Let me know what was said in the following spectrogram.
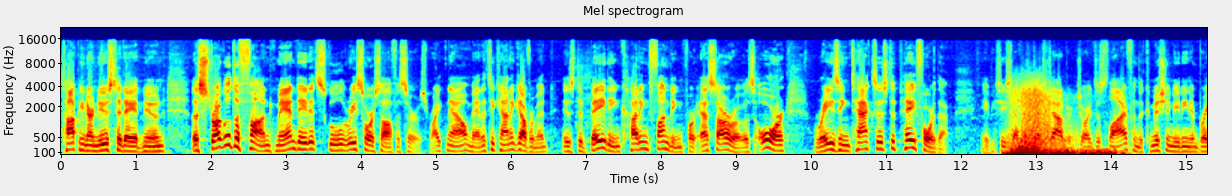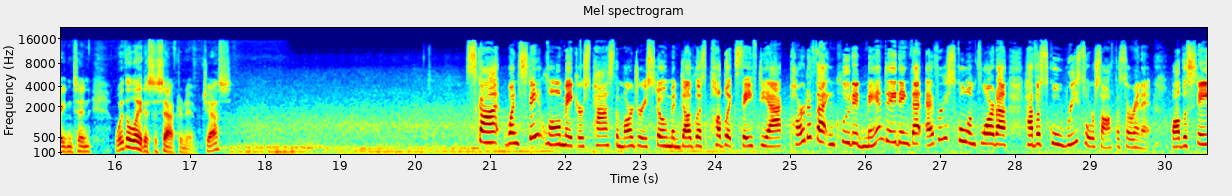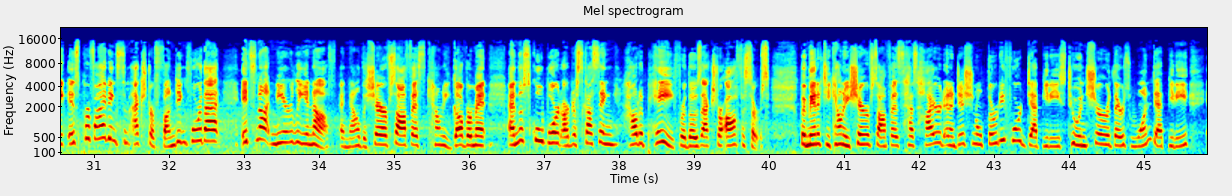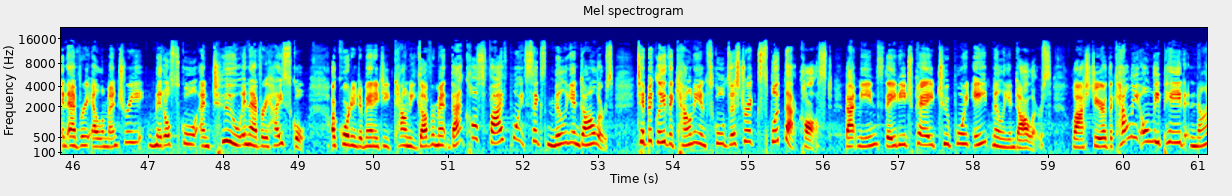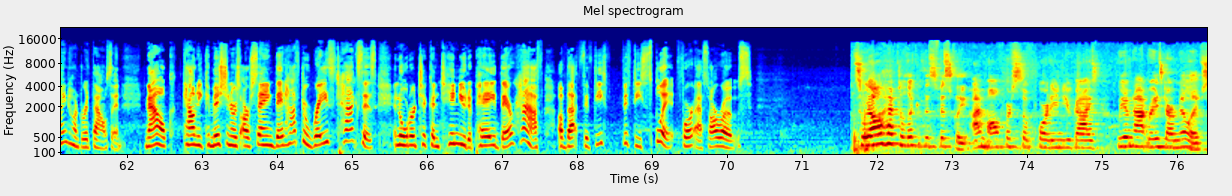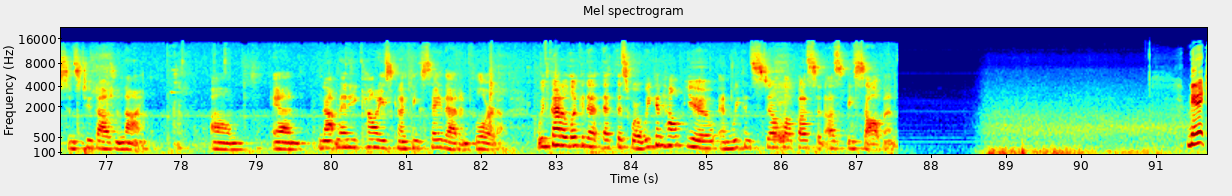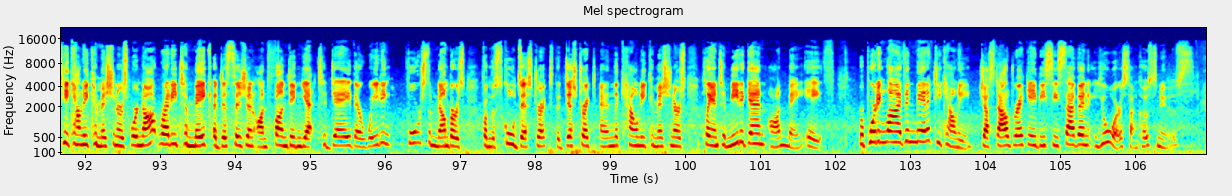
Topping our news today at noon, the struggle to fund mandated school resource officers. Right now, Manatee County government is debating cutting funding for SROs or raising taxes to pay for them. ABC 7's Jess Dowdrick joins us live from the commission meeting in Bradenton with the latest this afternoon. Jess? Scott, when state lawmakers passed the Marjory Stoneman Douglas Public Safety Act, part of that included mandating that every school in Florida have a school resource officer in it. While the state is providing some extra funding for that, it's not nearly enough. And now the sheriff's office, county government, and the school board are discussing how to pay for those extra officers. The Manatee County Sheriff's Office has hired an additional 34 deputies to ensure there's one deputy in every elementary, middle school, and two in every high school. According to Manatee County government, government, that costs $5.6 million. Typically, the county and school district split that cost. That means they'd each pay $2.8 million. Last year, the county only paid 900,000. Now, county commissioners are saying they'd have to raise taxes in order to continue to pay their half of that 50 50 split for SROs. So we all have to look at this fiscally. I'm all for supporting you guys. We have not raised our millage since 2009. Um, and not many counties can, I think, say that in Florida. We've got to look at, it, at this where we can help you and we can still help us and us be solvent. Manatee County commissioners were not ready to make a decision on funding yet today. They're waiting for some numbers from the school district. The district and the county commissioners plan to meet again on May 8th. Reporting live in Manatee County, Jess Aldrich, ABC 7, your Suncoast News.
